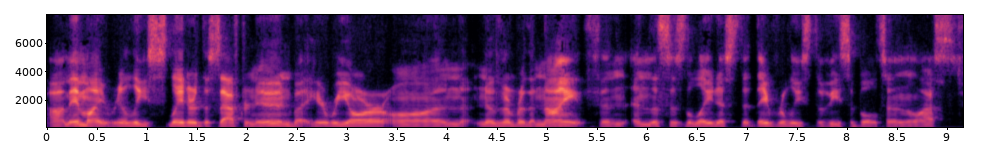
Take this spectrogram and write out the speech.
Um, it might release later this afternoon, but here we are on November the 9th, and, and this is the latest that they've released the visa bulletin in the last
